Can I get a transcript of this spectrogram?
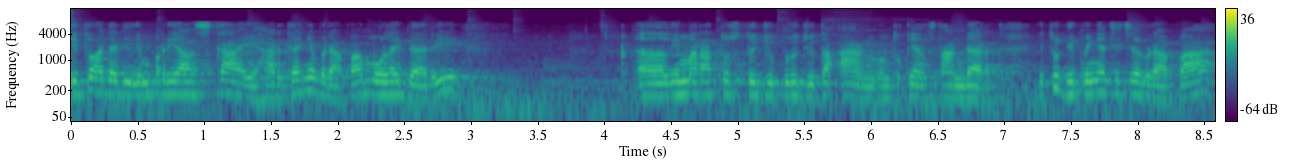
Itu ada di Imperial Sky. Harganya berapa? Mulai dari 570 eh, jutaan untuk yang standar. Itu DP-nya cicil berapa?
